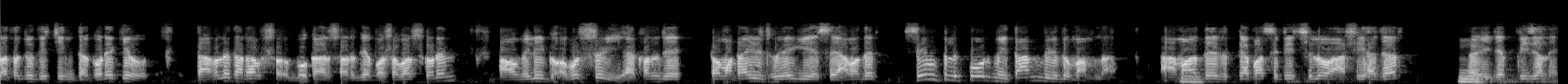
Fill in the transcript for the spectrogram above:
কথা যদি চিন্তা করে কেউ, তাহলে তারা বোকার স্বর্গে বসবাস করেন। আওয়ামী লীগ অবশ্যই এখন যে টমাটাইজড হয়ে গিয়েছে, আমাদের সিম্পল কর্মী তার বিরুদ্ধে মামলা আমাদের ক্যাপাসিটি ছিল আশি হাজার এই যে প্রিজনে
